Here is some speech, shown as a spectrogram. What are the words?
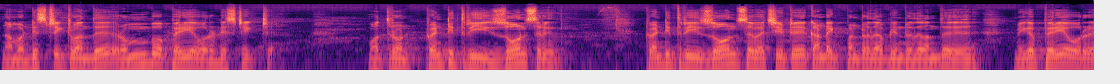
நம்ம டிஸ்ட்ரிக்ட் வந்து ரொம்ப பெரிய ஒரு டிஸ்ட்ரிக்ட் மொத்தம் டுவெண்ட்டி த்ரீ ஜோன்ஸ் இருக்குது. டுவெண்ட்டி த்ரீ ஜோன்ஸை வச்சுட்டு கண்டக்ட் பண்ணுறது அப்படின்றது வந்து மிகப்பெரிய ஒரு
